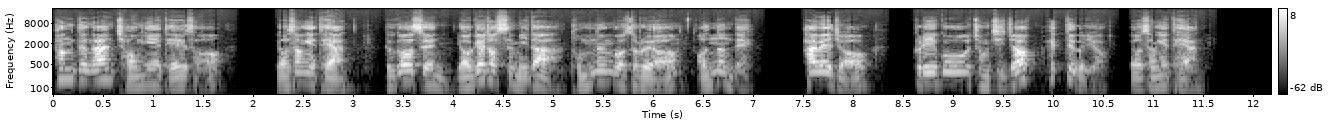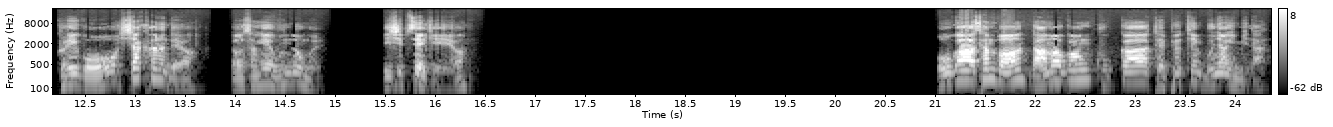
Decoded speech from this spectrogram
평등한 정의에 대해서 여성에 대한 그것은 여겨졌습니다. 돕는 것으로요. 얻는데 사회적 그리고 정치적 획득을요. 여성에 대한 그리고 시작하는데요. 여성의 운동을 20세기예요. 5가 3번 남아공 국가대표팀 문양입니다.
